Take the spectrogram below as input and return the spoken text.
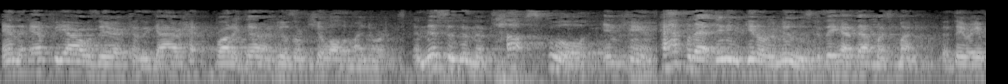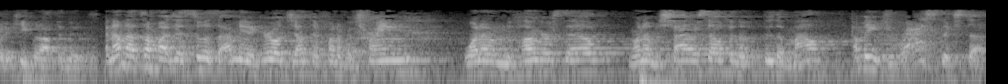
and the FBI was there because the guy brought a gun. He was going to kill all the minorities. And this is in the top school in Kansas. Half of that didn't even get on the news because they had that much money that they were able to keep it off the news. And I'm not talking about just suicide. I mean, a girl jumped in front of a train. One of them hung herself. One of them shot herself the, through the mouth. I mean, drastic stuff.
